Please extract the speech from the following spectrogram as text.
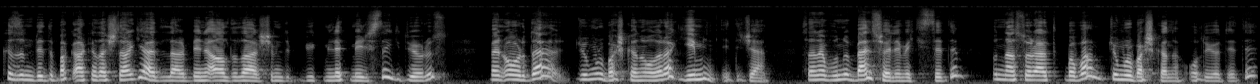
Kızım dedi bak arkadaşlar geldiler, beni aldılar. Şimdi Büyük Millet Meclisi'ne gidiyoruz. Ben orada Cumhurbaşkanı olarak yemin edeceğim. Sana bunu ben söylemek istedim. Bundan sonra artık babam Cumhurbaşkanı oluyor dedi.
